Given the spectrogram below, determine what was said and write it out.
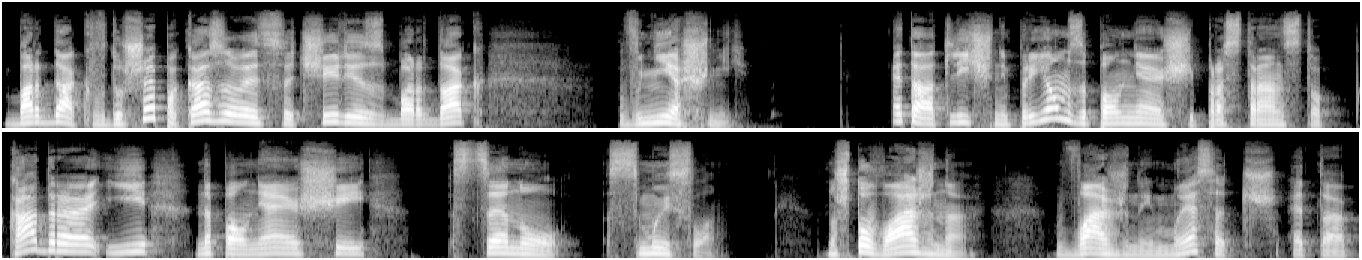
бардак в душе показывается через бардак внешний. Это отличный прием, заполняющий пространство кадра и наполняющий сцену смыслом. Но что важно, важный месседж — это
